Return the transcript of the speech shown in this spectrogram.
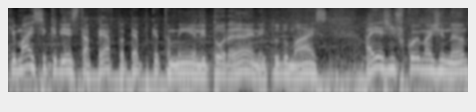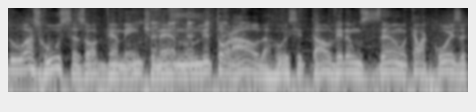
que mais se queria estar perto, até porque também é litorânea e tudo mais. Aí a gente ficou imaginando as russas, obviamente, né? No litoral da Rússia e tal, verãozão, aquela coisa.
